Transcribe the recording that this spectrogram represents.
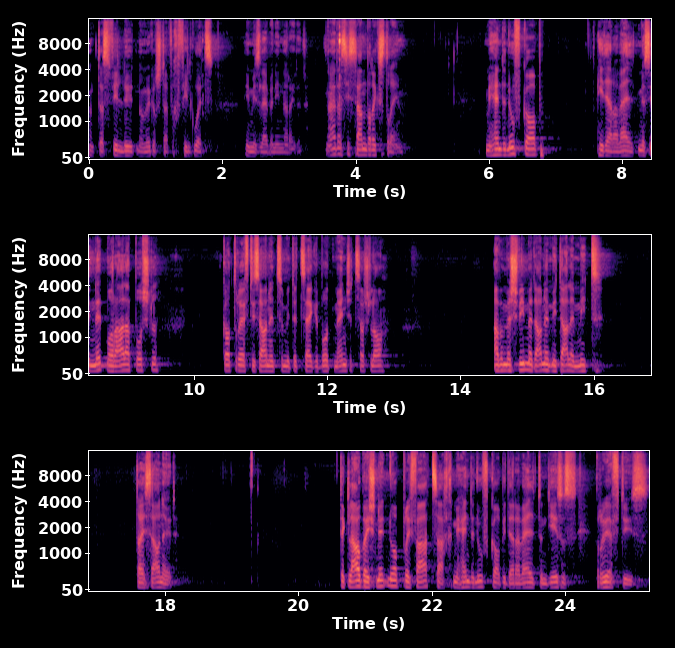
und dass viele Leute noch möglichst einfach viel Gutes in mein Leben hineinreden. Nein, das ist das andere Extrem. Wir haben eine Aufgabe in dieser Welt. Wir sind nicht Moralapostel. Gott ruft uns auch nicht, um mit den zehn Menschen zu erschlagen. Aber wir schwimmen auch nicht mit allem mit. Das ist auch nicht. Der Glaube ist nicht nur Privatsache. Wir haben eine Aufgabe in dieser Welt und Jesus ruft uns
